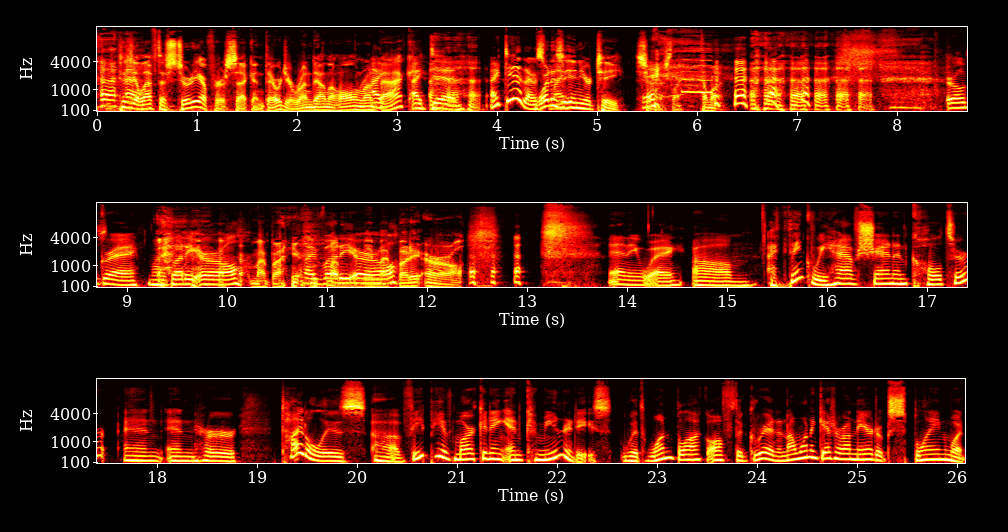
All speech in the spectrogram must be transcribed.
Because you left the studio for a second there. Would you run down the hall and run I, back? I did. I did. I was what is my- in your tea? Seriously, come on, Earl Grey, my buddy Earl. my buddy, Earl. My buddy me and My Earl. buddy Earl. Anyway, um, I think we have Shannon Coulter, and and her title is uh, VP of Marketing and Communities with One Block Off the Grid, and I want to get her on the air to explain what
